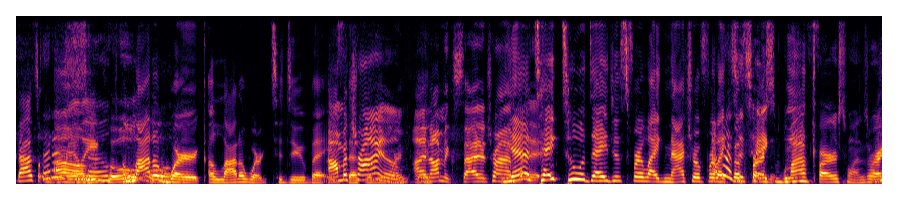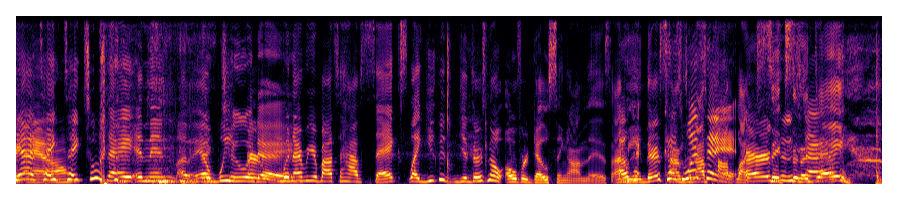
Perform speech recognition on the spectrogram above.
that's is really so cool. A lot of work, a lot of work to do, but it's I'm gonna try them, and I'm excited to try them. yeah, take two a day just for like natural for I'm like the first week. my first ones right yeah, now. take take two a day, and then a, a week two a or day. whenever you're about to have sex. Like you could, you, there's no overdosing on this. I Okay, mean, there's times when I pop it? like Herbs six in a stuff? day.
